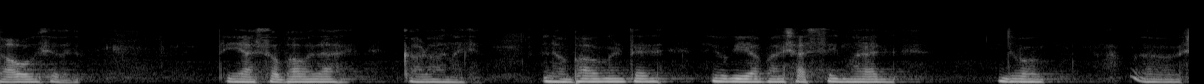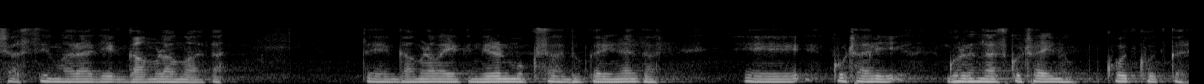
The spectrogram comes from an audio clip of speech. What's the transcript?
આવું છે બધું. તે આ સ્વભાવ બધા કાઢવાના છે. અને અભાવ ગણતે યોગી આપણા શાસ્ત્રી મહારાજ જો શાસ્ત્રી મહારાજ એક ગામડામાં હતા. તે ગામડામાં એક નિરણમુખ સાધુ કરીને હતા. એ કોઠારી ગોરધનદાસ કોઠારીનું ખોદ ખોદ કરે,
